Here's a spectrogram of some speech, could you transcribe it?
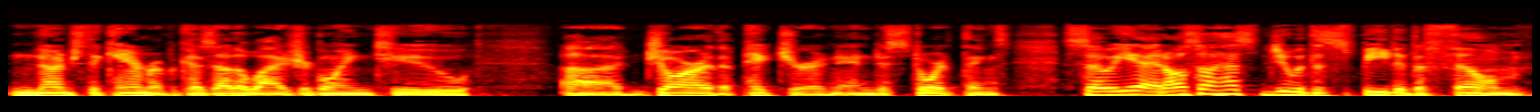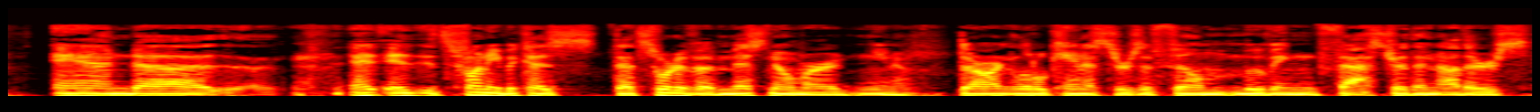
nudge the camera because otherwise you're going to uh, jar the picture and, and distort things. So yeah, it also has to do with the speed of the film. And uh, it, it's funny because that's sort of a misnomer. You know, there aren't little canisters of film moving faster than others.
